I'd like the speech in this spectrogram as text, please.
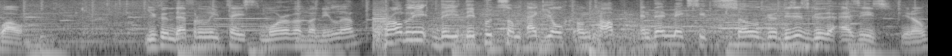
Wow. You can definitely taste more of a vanilla. Probably they, they put some egg yolk on top and that makes it so good. This is good as is, you know?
